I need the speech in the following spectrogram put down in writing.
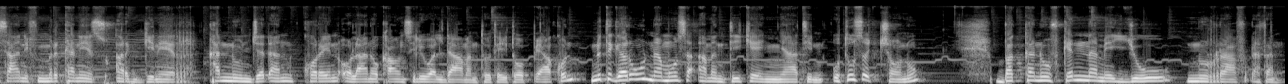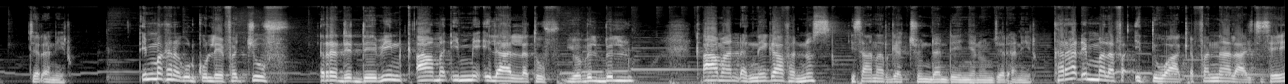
isaaniif mirkaneessu argineerra kan nuun jedhan koreen olaanoo kaawunsilii waldaa amantoota Itoophiyaa kun nuti garuu namuusa amantii keenyaatiin utuu sochoonu bakka nuuf kennameyyuu nurraa fudhatan jedhaniiru. Dhimma kana qulqulleeffachuuf irra deddeebiin qaama dhimmi ilaallatuuf yoo bilbillu qaamaan dhaqnee gaafannus isaan argachuu hin dandeenye nuun jedhaniiru. Karaa dhimma lafa itti waaqeffannaa laalchisee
